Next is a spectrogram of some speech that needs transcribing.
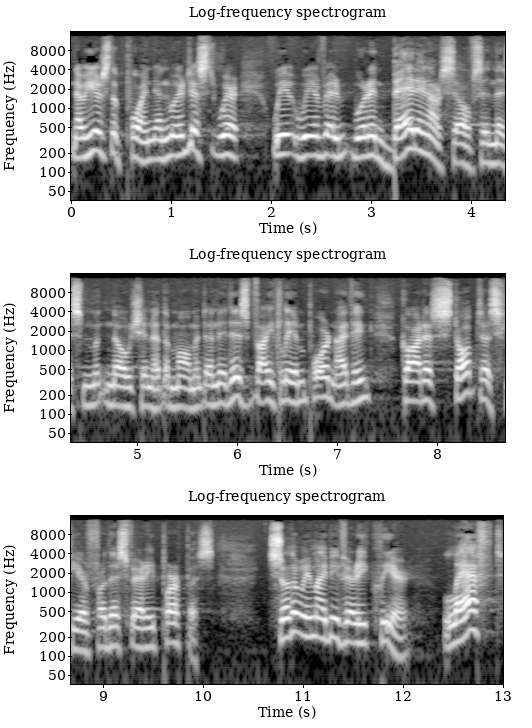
Now, here's the point, and we're just we're we, we're we're embedding ourselves in this notion at the moment, and it is vitally important. I think God has stopped us here for this very purpose, so that we might be very clear. Left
